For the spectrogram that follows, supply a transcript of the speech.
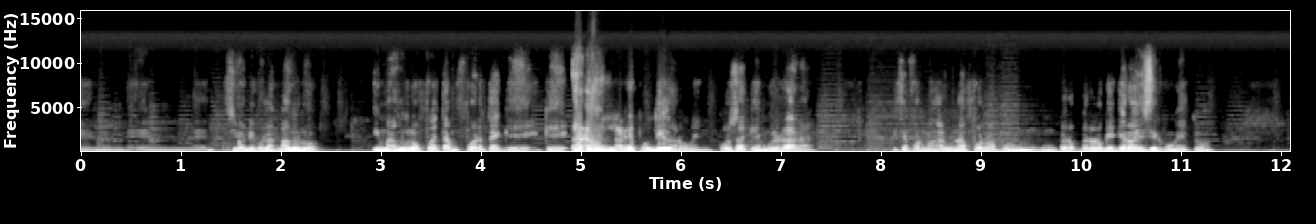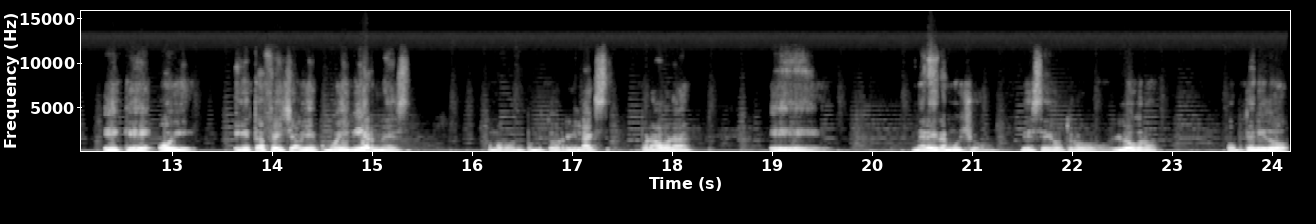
el, señor Nicolás Maduro, y Maduro fue tan fuerte que, le ha respondido a Rubén, cosa que es muy rara. Y se forman alguna forma, pues, pero, pero lo que quiero decir con esto es que hoy, en esta fecha, hoy como es viernes, como con un poquito relax por ahora, eh, me alegra mucho de ese otro logro obtenido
